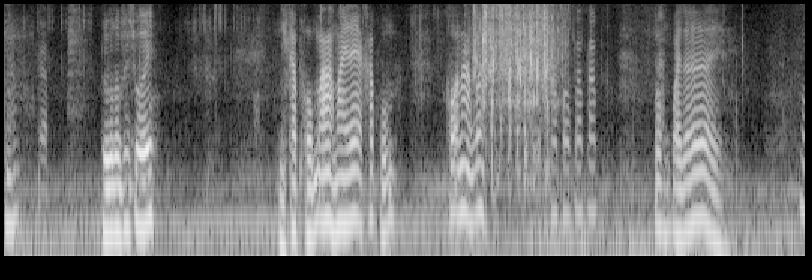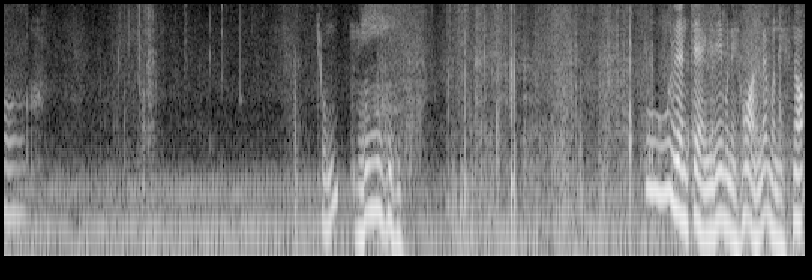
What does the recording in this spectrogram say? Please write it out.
ใหม่ตัวกำลังช่วยนี่ครับผมอ่าไม้แรกครับผมเคาะน้ำก่อนปั๊บปั๊บปั๊บปั๊บลงไปเลยโอ้จุ๋มนี่โอ้เรือนแจงอย่างนี้มันนี่ห้อนแล้วมันนี่เนาะ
